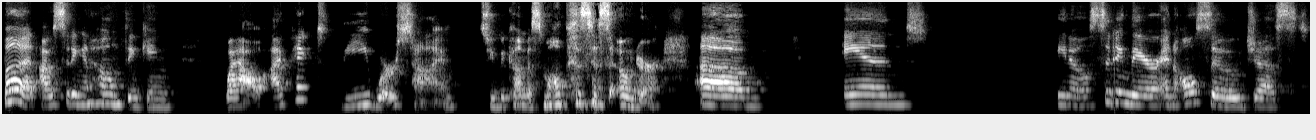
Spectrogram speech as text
But I was sitting at home thinking, wow, I picked the worst time to become a small business owner. Um, and, you know, sitting there and also just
